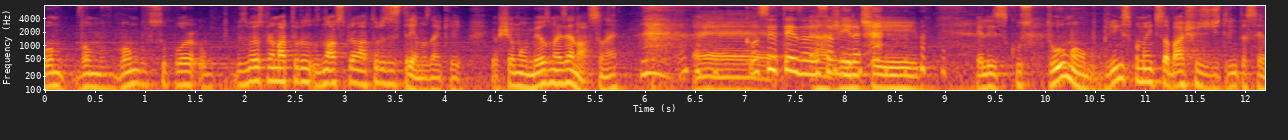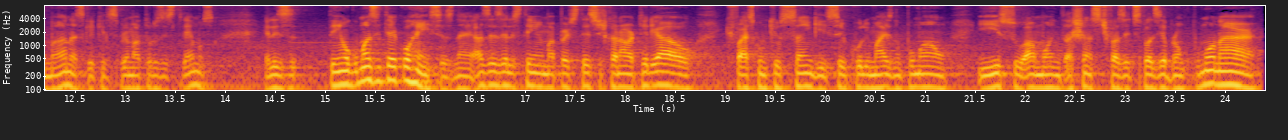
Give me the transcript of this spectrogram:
Vamos, vamos, vamos supor, os meus prematuros, os nossos prematuros extremos, né? Que eu chamo meus, mas é nosso, né? É, com certeza, né, Samira? A gente eles costumam, principalmente os abaixo de 30 semanas, que é aqueles prematuros extremos, eles tem algumas intercorrências, né? Às vezes eles têm uma persistência de canal arterial, que faz com que o sangue circule mais no pulmão, e isso aumenta a chance de fazer displasia broncopulmonar,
